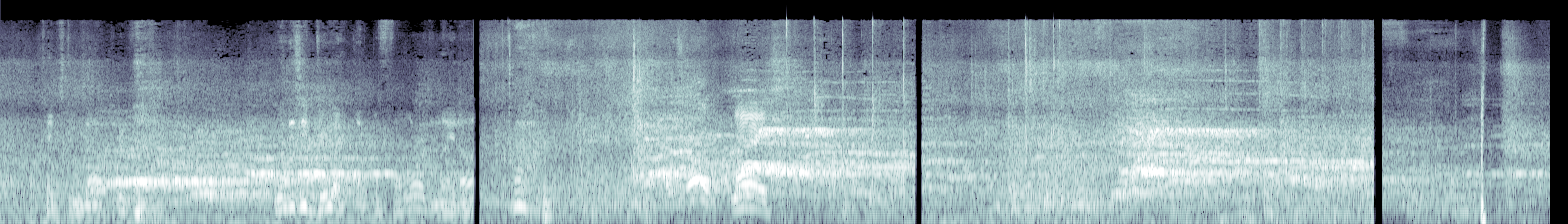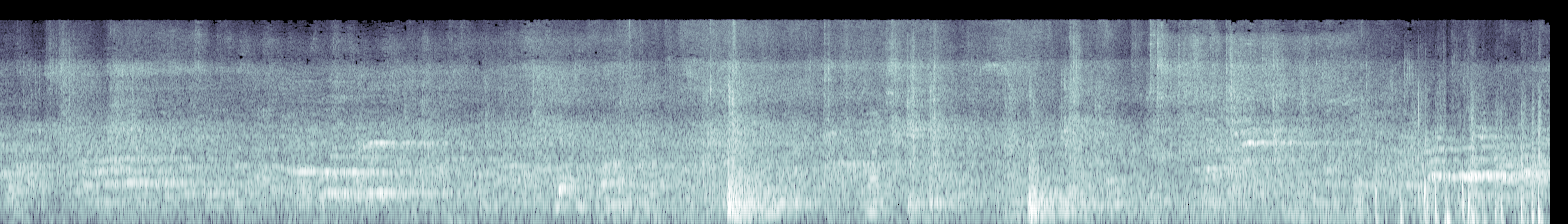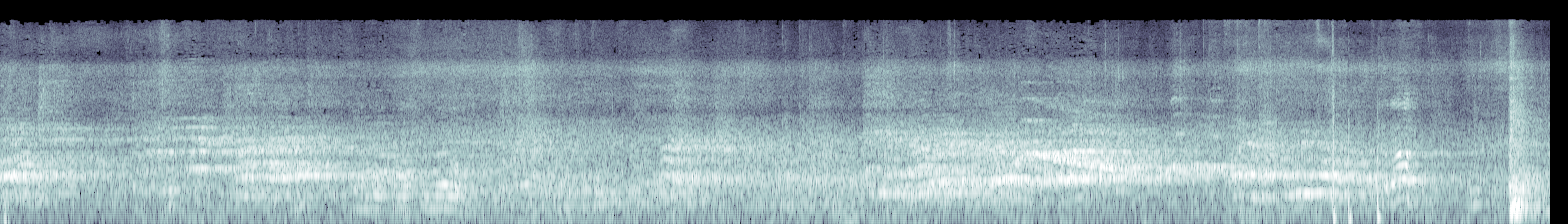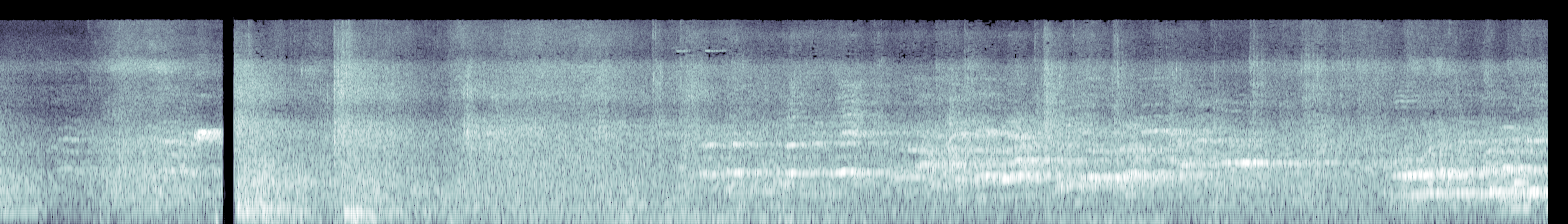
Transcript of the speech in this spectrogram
takes things out. when does he do it? Like before or the night of? Nice.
